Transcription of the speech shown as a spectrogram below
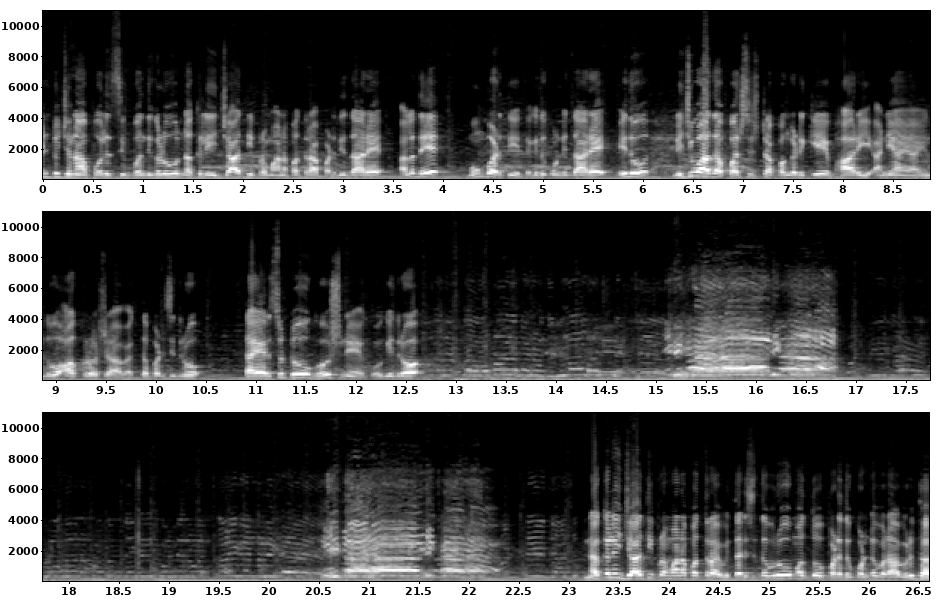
ಎಂಟು ಜನ ಪೊಲೀಸ್ ಸಿಬ್ಬಂದಿಗಳು ನಕಲಿ ಜಾತಿ ಪ್ರಮಾಣ ಪತ್ರ ಪಡೆದಿದ್ದಾರೆ. ಅಲ್ಲದೆ ಮುಂಬಡ್ತಿ ತೆಗೆದುಕೊಂಡಿದ್ದಾರೆ. ಇದು ನಿಜವಾದ ಪರಿಶಿಷ್ಟ ಪಂಗಡಕ್ಕೆ ಭಾರಿ ಅನ್ಯಾಯ ಎಂದು ಆಕ್ರೋಶ ವ್ಯಕ್ತಪಡಿಸಿದ್ರು. ಟೈರ್ ಸುಟ್ಟು ಘೋಷಣೆ ಕೂಗಿದ್ರು. ನಕಲಿ ಜಾತಿ ಪ್ರಮಾಣ ಪತ್ರ ವಿತರಿಸಿದವರು ಮತ್ತು ಪಡೆದುಕೊಂಡವರ ವಿರುದ್ಧ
